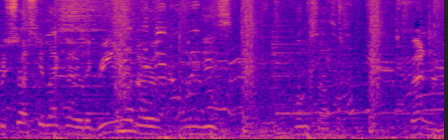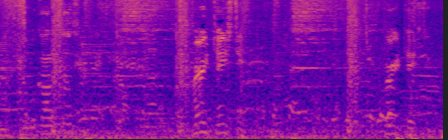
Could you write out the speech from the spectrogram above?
Which sauce do you like better, the green one or one of these home sauces? Better than that. Avocado sauce? Very tasty. Very tasty.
